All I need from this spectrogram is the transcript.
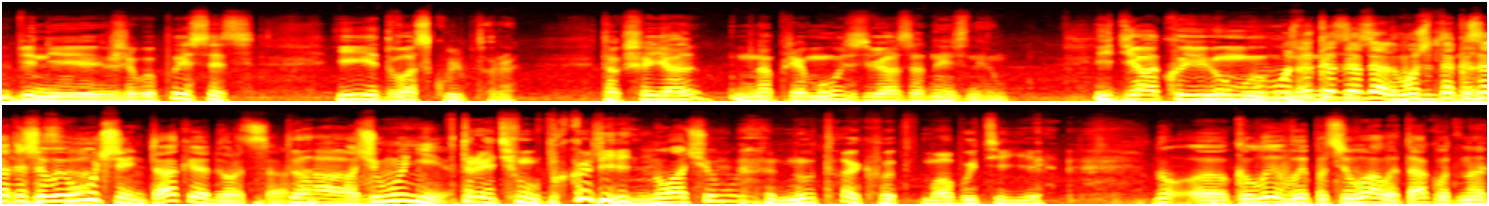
він і живописець, і два скульптора. Так що я напряму зв'язаний з ним. І дякую йому. Ну, можна на казати, да, можна на казати, що ви учень, так, Едвардса? Да. А чому ні? в третьому поколінні. Ну а чому? ні? Ну так от, мабуть, і є. Ну, е, коли ви працювали так, от над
